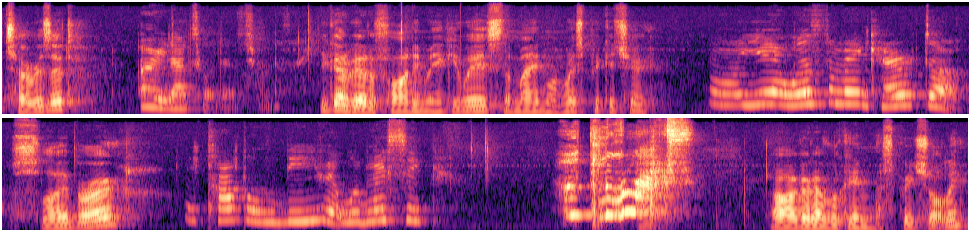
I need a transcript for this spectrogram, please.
Charizard? Oh, that's what that's trying to say. you got to be able to find him, Eegy. Where's the main one? Where's Pikachu? Oh yeah, where's the main character? Slowbro? I can't believe it. We're missing. Snorlax. Oh, i got to have a look at him pretty shortly.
